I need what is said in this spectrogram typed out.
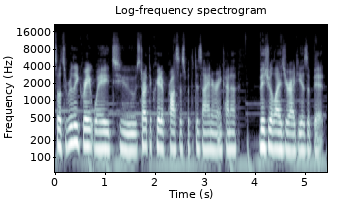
So it's a really great way to start the creative process with the designer and kind of visualize your ideas a bit.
